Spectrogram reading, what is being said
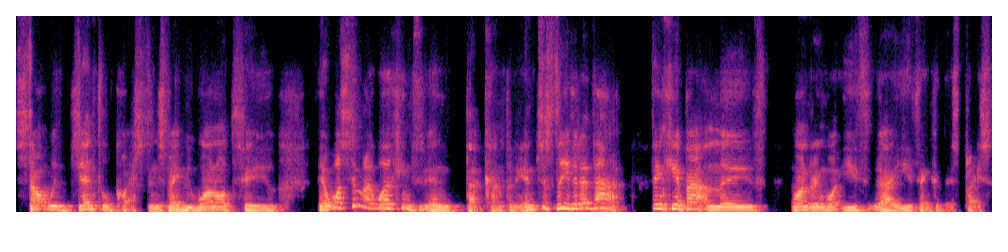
Start with gentle questions, maybe one or two. You know, what's it like working in that company? And just leave it at that. Thinking about a move, wondering what you th- uh, you think of this place.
